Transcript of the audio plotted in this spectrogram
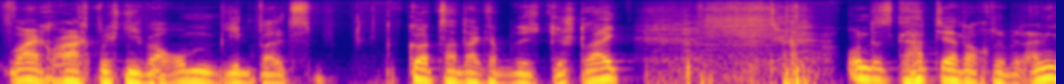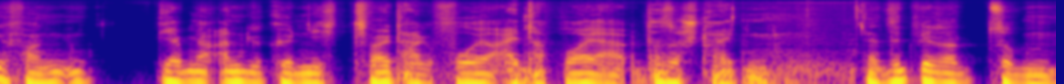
fragt mich nicht warum. Jedenfalls, Gott sei Dank haben sie nicht gestreikt. Und es hat ja doch damit angefangen. Die haben ja angekündigt, zwei Tage vorher, einen Tag vorher, dass sie streiken. Dann sind wir dann zum,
